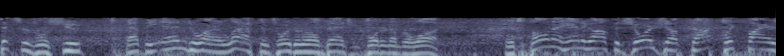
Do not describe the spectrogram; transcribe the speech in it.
Sixers will shoot at the end to our left and toward their own bench in quarter number one. It's Bona handing off to George up top. Quick fire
